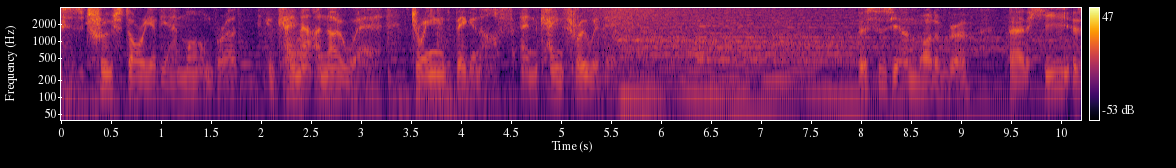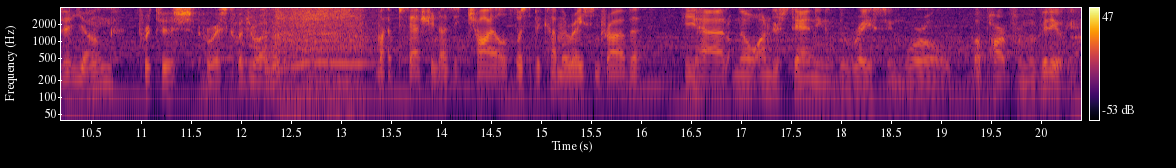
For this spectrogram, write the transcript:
This is a true story of Jann Mardenborough, who came out of nowhere, dreamed big enough, and came through with it. This is Jann Mardenborough, and he is a young British race car driver. My obsession as a child was to become a racing driver. He had no understanding of the racing world apart from a video game.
